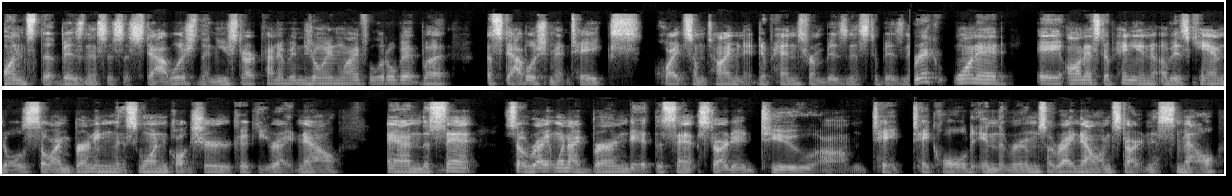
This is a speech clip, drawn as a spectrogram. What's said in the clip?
once the business is established, then you start kind of enjoying life a little bit. But establishment takes quite some time and it depends from business to business. Rick wanted a honest opinion of his candles. So I'm burning this one called Sugar Cookie right now. And the hmm. scent so right when I burned it, the scent started to um, take take hold in the room. So right now I'm starting to smell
